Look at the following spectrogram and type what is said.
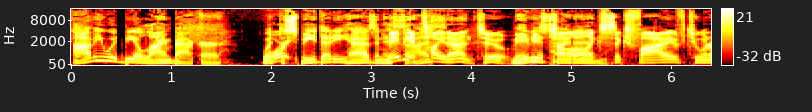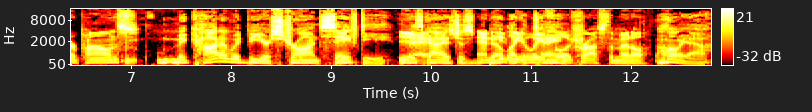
Avi would be a linebacker with Or- the speed that he has and his Maybe size. a tight end too. Maybe He's a tight tall, end. like 6'5", 200 pounds. Moncada would be your strong safety. this guy is just and built he'd like be lethal tank. across the middle. Oh yeah,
